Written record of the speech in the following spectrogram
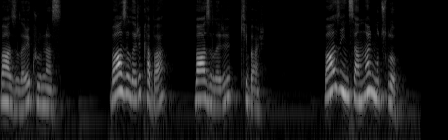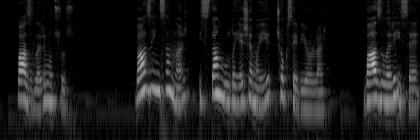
bazıları kurnaz. Bazıları kaba, bazıları kibar. Bazı insanlar mutlu, bazıları mutsuz. Bazı insanlar İstanbul'da yaşamayı çok seviyorlar. Bazıları ise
